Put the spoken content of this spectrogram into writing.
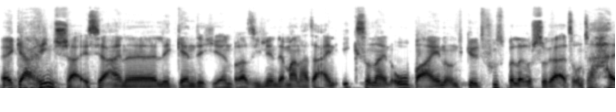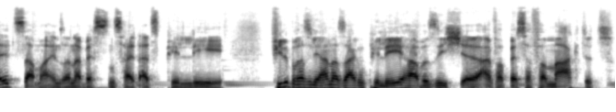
äh, Garincha ist ja eine Legende hier in Brasilien. Der Mann hatte ein X- und ein O-Bein und gilt fußballerisch sogar als unterhaltsamer in seiner besten Zeit als Pelé. Viele Brasilianer sagen, Pelé habe sich äh, einfach besser vermarktet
